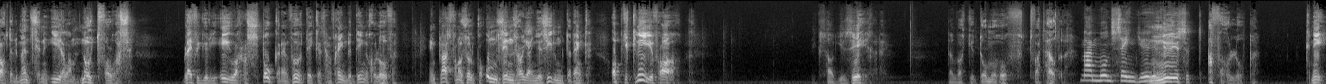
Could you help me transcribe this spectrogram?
Worden de mensen in Ierland nooit volwassen. Blijven jullie eeuwig aan spoken en voortekens en vreemde dingen geloven. In plaats van aan zulke onzin zou je aan je ziel moeten denken. Op je knieën, vrouw. Ik zal je zegenen. Dan wordt je domme hoofd wat helderder. Maar monseigneur... Nu is het afgelopen. Kniel.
